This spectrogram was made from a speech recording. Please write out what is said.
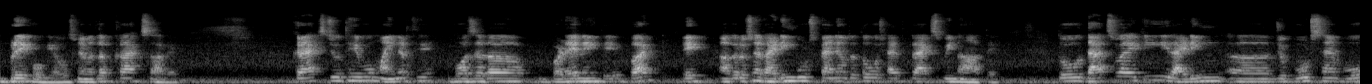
ब्रेक हो गया। उसमें मतलब क्रैक्स आ गए। क्रैक्स जो थे, वो माइनर थे, बहुत ज़्यादा बड़े नहीं थे बट एक अगर उसने राइडिंग बूट्स पहने होते तो वो शायद क्रैक्स भी ना आते। तो दैट्स वाई कि राइडिंग जो बूट्स हैं वो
